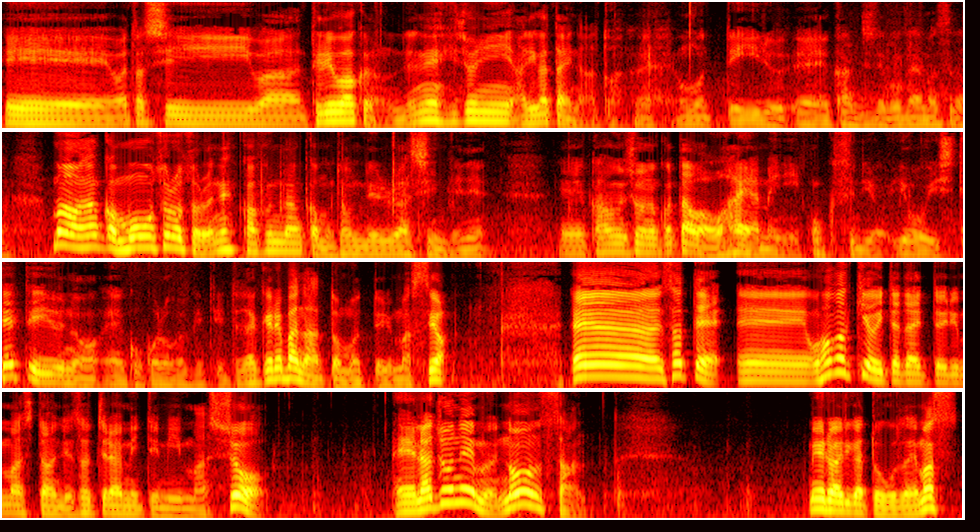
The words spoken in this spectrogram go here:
えー、私はテレワークなのでね、非常にありがたいなと、ね、思っている、えー、感じでございますが、まあなんかもうそろそろね、花粉なんかも飛んでるらしいんでね、えー、花粉症の方はお早めにお薬を用意してっていうのを、えー、心がけていただければなと思っておりますよ。えー、さて、え、おはがきをいただいておりましたので、そちら見てみましょう。え、ラジオネーム、のんさん。メールありがとうございます。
